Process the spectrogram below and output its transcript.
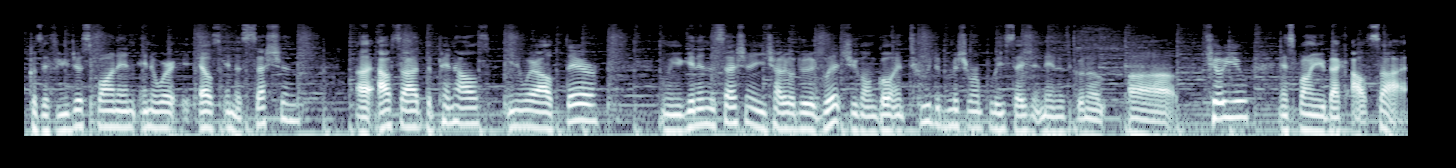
Because if you just spawn in anywhere else in the session, uh, outside the penthouse, anywhere out there, when you get in the session and you try to go do the glitch, you're gonna go into the Mission Row Police Station, and then it's gonna uh, kill you and spawn you back outside.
